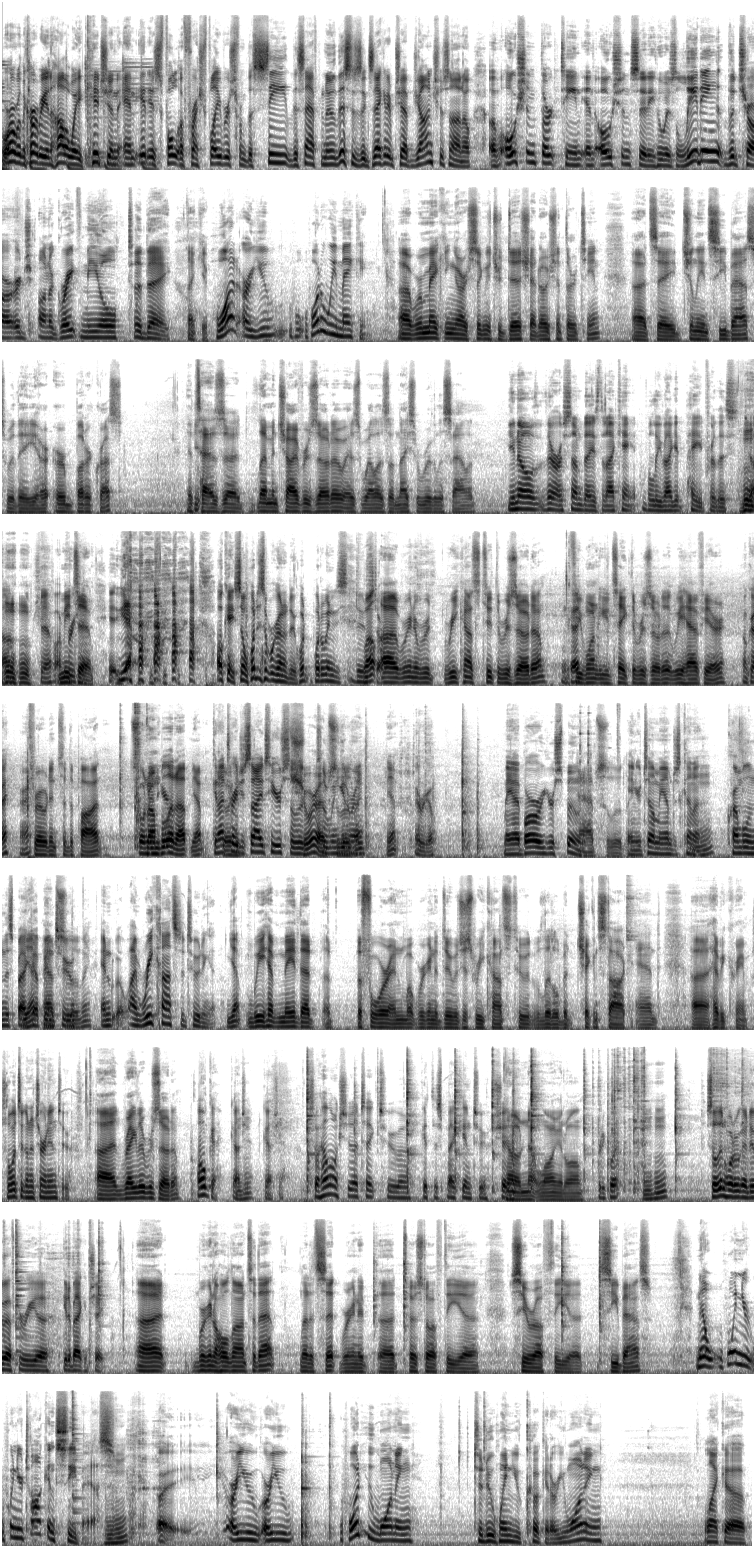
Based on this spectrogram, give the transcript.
We're over in the Kirby and Holloway kitchen, and it is full of fresh flavors from the sea this afternoon. This is Executive Chef John Chisano of Ocean 13 in Ocean City, who is leading the charge on a great meal today. Thank you. What are you? What are we making? Uh, we're making our signature dish at Ocean 13. Uh, it's a Chilean sea bass with a uh, herb butter crust. It has a lemon chive risotto as well as a nice arugula salad. You know, there are some days that I can't believe I get paid for this job, Chef. I Me appreciate it. Yeah. okay, so what is it we're going to do? What, what do we need to do Well, to start? uh, we're going to re reconstitute the risotto. Okay. If you want, you take the risotto that we have here, okay, all right. throw it into the pot, going into crumble it up. Yep. Can I go trade ahead. you sides here so, that, Sure, so we can get absolutely. around? Yep. There we go. May I borrow your spoon? Absolutely. And you're telling me I'm just kind of crumbling this back Yep, up into, absolutely. and I'm reconstituting it. Yep, we have made that uh, before, and what we're going to do is just reconstitute with a little bit chicken stock and uh, heavy cream. So what's it going to turn into? Uh, regular risotto. Okay, gotcha, Mm-hmm. gotcha. So how long should I take to uh, get this back into shape? No, not long at all. Pretty quick. Mm-hmm. So then, what are we going to do after we uh, get it back in shape? Uh, we're going to hold on to that, let it sit. We're going to uh, toast off the, uh, sear off the uh, sea bass. Now, when you're when you're talking sea bass, Mm-hmm. uh, are you are you what are you wanting to do when you cook it? Are you wanting like a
